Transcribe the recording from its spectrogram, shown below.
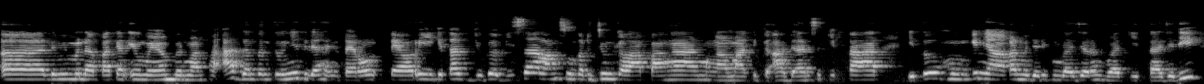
eh, demi mendapatkan ilmu yang bermanfaat dan tentunya tidak hanya teori, kita juga bisa langsung terjun ke lapangan, mengamati keadaan sekitar. Itu mungkin yang akan menjadi pembelajaran buat kita. Jadi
